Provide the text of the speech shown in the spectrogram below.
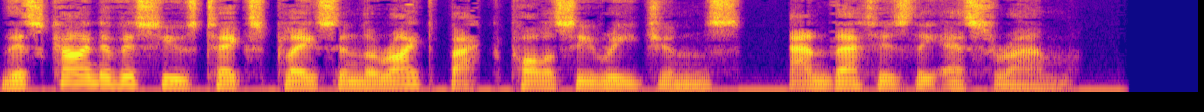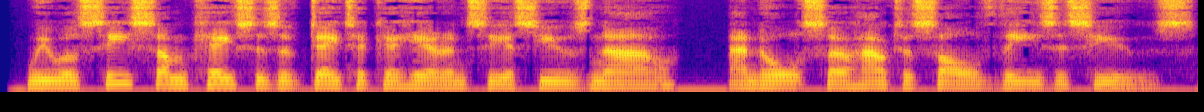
This kind of issues takes place in the write-back policy regions, and that is the SRAM. We will see some cases of data coherency issues now, and also how to solve these issues.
